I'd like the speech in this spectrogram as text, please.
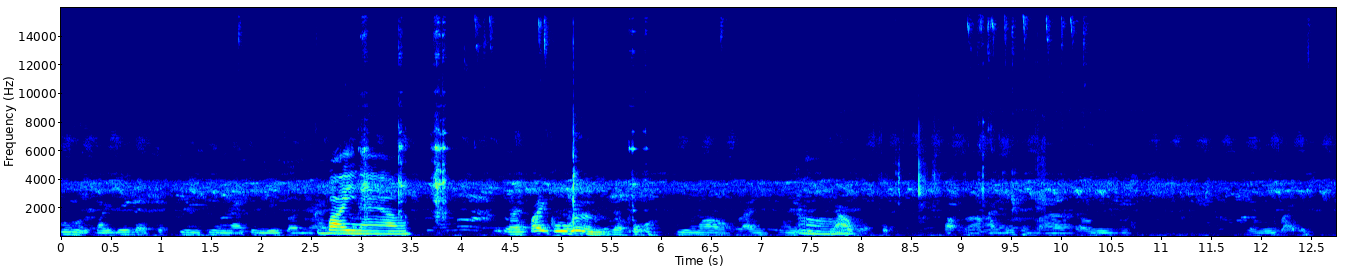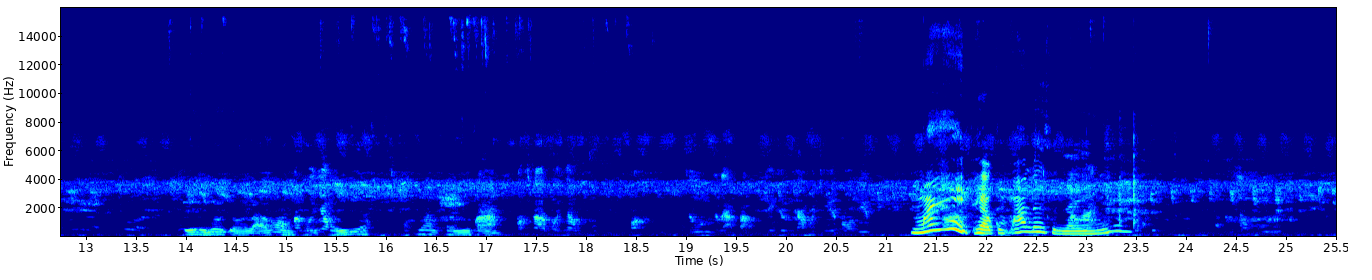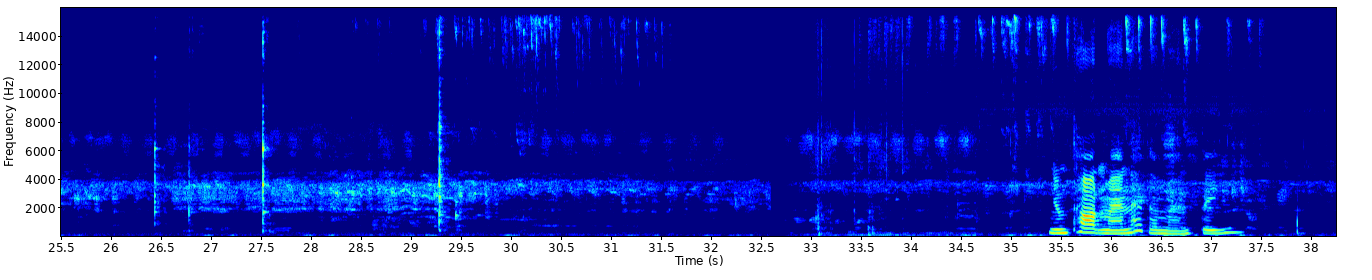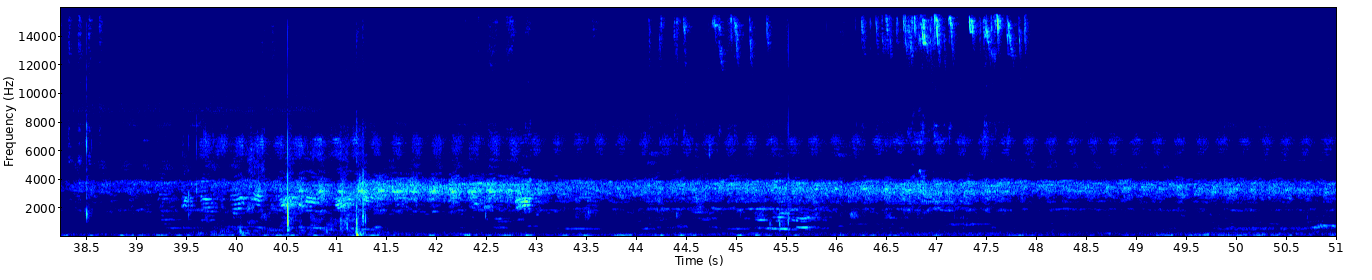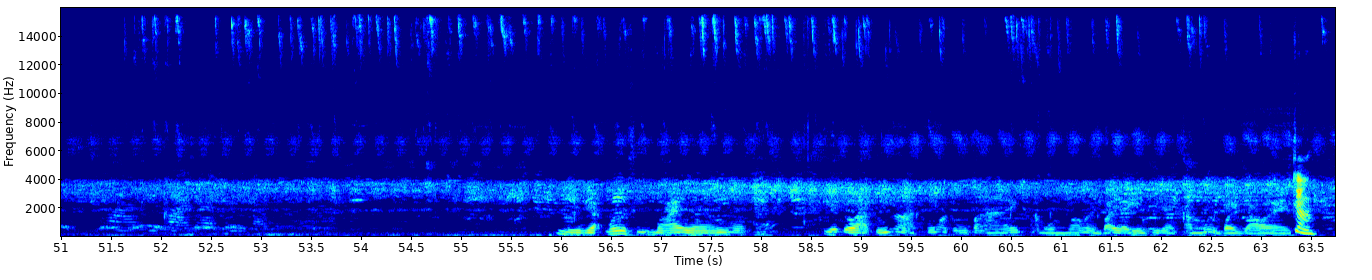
គូ3នេះតែទឹកជាងជាងណាទីនេះក៏ញ៉ាំក្បីណាអូឡើង3គូហ្នឹងទៅពួកជាងមកឡើងខ្ញុំចៅពួកបកឡើងហ្នឹងខ្ញុំមកដល់នេះខ្ញុំនេះបាយពីនោះចូលឡើងអងខ្ញុំស្រីឡើងទៅបាទបកសាររបស់ខ្ញុំជូនគណៈបកប្រជាជនកម្ពុជាបងទៀតម៉ែប្រាប់កុំអស់លើសំឡេងនេះ មន់ទៀត muối luôn អានេះវាចេះស៊ីហើយចាលចាញ់ស៊ី bỏ được gì rằng những rằng bỏ bỏ thì về nhà ស៊ីហើយដើរស៊ីញ៉ៃញ៉ៃ chúng ta có xài hàng thơm thì nữa chẳng man và có mà ស្អប់ចឹងទៅ cô ấy cho thì là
